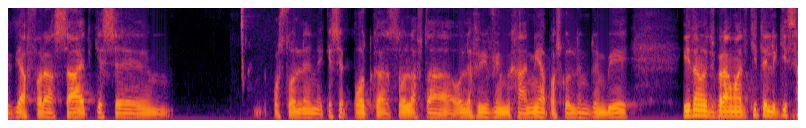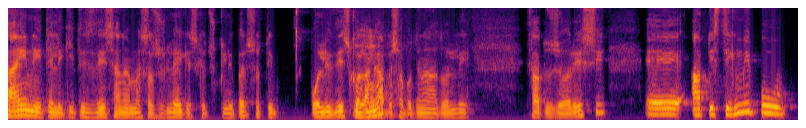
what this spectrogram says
διάφορα site και σε, πώς το λένε, και σε podcast, όλα αυτά, όλη αυτή η βιομηχανία που ασχολείται με το NBA, ήταν ότι η πραγματική τελική θα είναι η τελική της Δύσης ανάμεσα στους Lakers και τους Clippers, ότι πολύ δύσκολα mm-hmm. κάποιος από την Ανατολή θα τους ζωρίσει. Ε, από τη στιγμή που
